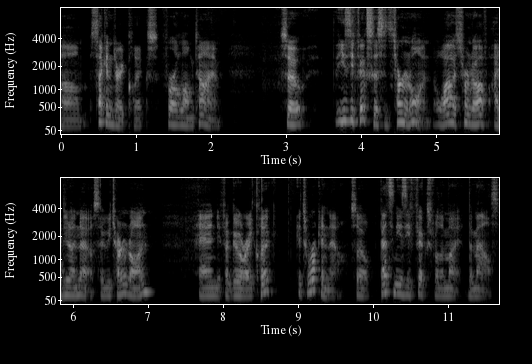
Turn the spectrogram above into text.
um, secondary clicks for a long time. So the easy fix is turn it on. Why it's turned off, I do not know. So we turn it on, and if I go right click, it's working now. So that's an easy fix for the, the mouse.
